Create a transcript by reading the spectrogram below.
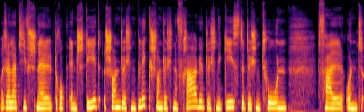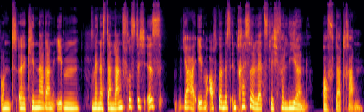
relativ schnell Druck entsteht, schon durch einen Blick, schon durch eine Frage, durch eine Geste, durch einen Tonfall und, und äh, Kinder dann eben, wenn das dann langfristig ist, ja, eben auch dann das Interesse letztlich verlieren oft daran.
